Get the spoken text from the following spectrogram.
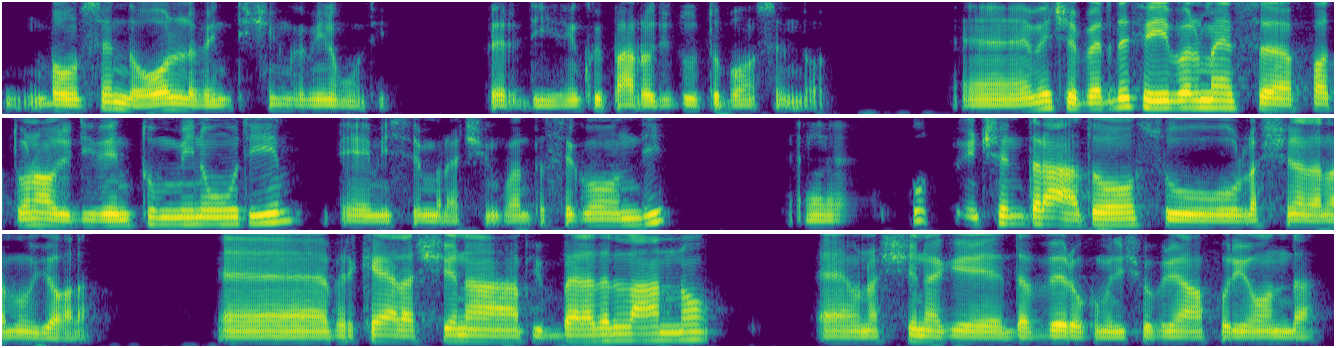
Bones and All 25 minuti per dire, in cui parlo di tutto Bones and All. Eh, invece per The Fablemans ho fatto un audio di 21 minuti e mi sembra 50 secondi, eh, tutto incentrato sulla scena della moviola, eh, perché è la scena più bella dell'anno, è una scena che davvero, come dicevo prima fuori onda,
